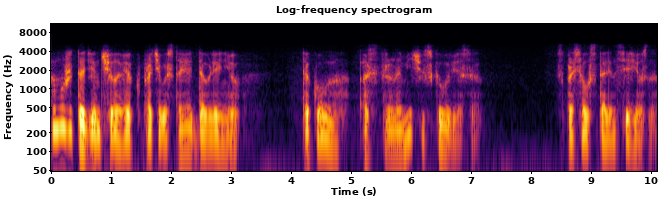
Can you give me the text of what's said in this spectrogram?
А может один человек противостоять давлению такого астрономического веса?» Спросил Сталин серьезно.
